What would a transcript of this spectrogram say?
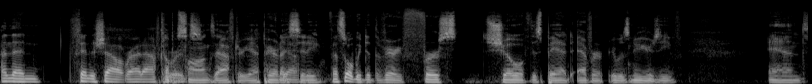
and then finish out right couple songs after, yeah, Paradise Yeah. City. That's what we did the very first show of this band ever. It was New Year's Eve, and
